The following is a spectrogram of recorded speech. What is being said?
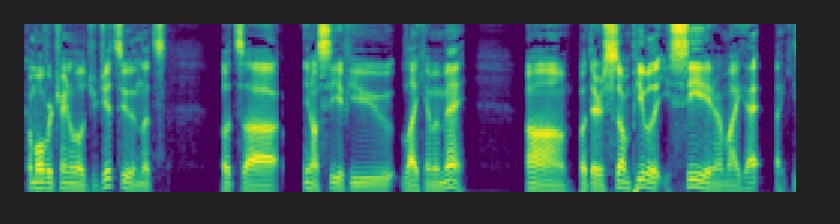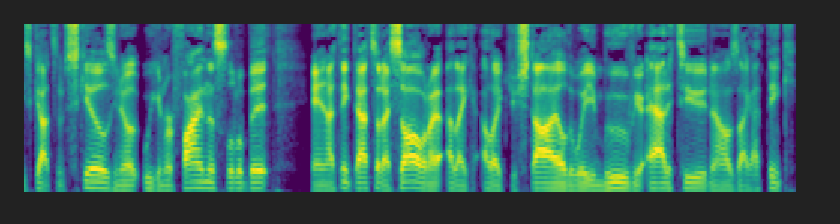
come over train a little jujitsu and let's let's uh you know see if you like MMA. Um, but there's some people that you see and I'm like that like he's got some skills. You know, we can refine this a little bit. And I think that's what I saw when I, I like I liked your style, the way you move, your attitude, and I was like, I think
